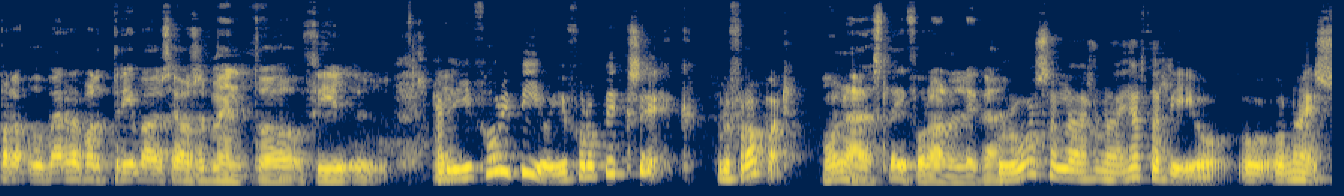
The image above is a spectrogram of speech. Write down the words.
bara, þú verður bara að drífa þessi á þessar mynd fí, Herri, ég fór í bíó, ég fór á Big Sick. Hún er frábær, hún er aðeins, ég fór á hana líka. Rosalega svona hjartalí og, og, og næs.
